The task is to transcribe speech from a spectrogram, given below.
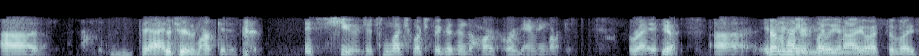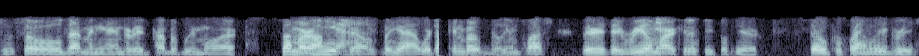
Uh, that market is it's huge. It's much much bigger than the hardcore gaming market, right? Yes. Uh, Seven hundred million like, iOS devices sold. That many Android, probably more. Some are off yeah. the shelves, but yeah, we're talking about billion plus. There is a real yeah. market of people here. So profoundly right. agree.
